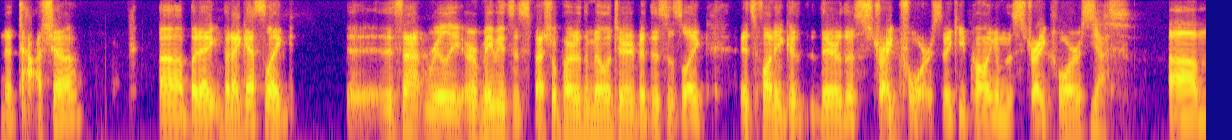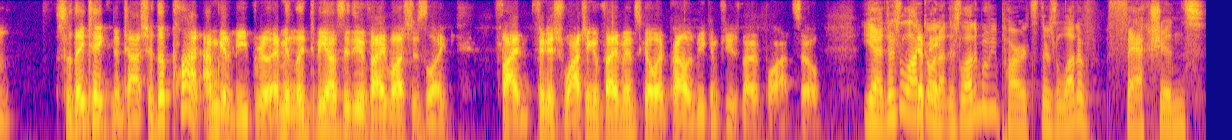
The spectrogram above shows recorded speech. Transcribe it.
Natasha, uh, but I but I guess like uh, it's not really, or maybe it's a special part of the military. But this is like it's funny because they're the strike force. They keep calling them the strike force. Yes. Um, so they take Natasha. The plot, I'm gonna be real. I mean, like to be honest with you, if I watched this like five, finished watching it five minutes ago, I'd probably be confused by the plot. So Yeah, there's a lot going on. There's a lot of moving parts. There's a lot of factions,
